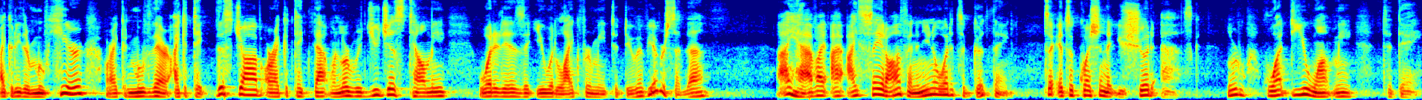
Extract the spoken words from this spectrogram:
I could either move here or I could move there. I could take this job or I could take that one. Lord, would you just tell me what it is that you would like for me to do? Have you ever said that? I have. I, I, I, say it often, and you know what? It's a good thing. It's a, it's a question that you should ask. Lord, what do you want me today?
